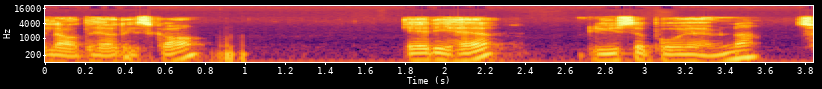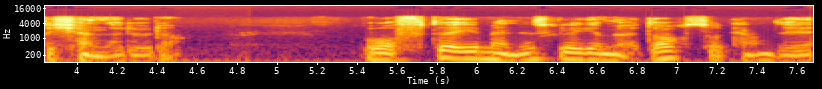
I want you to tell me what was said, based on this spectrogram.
eller der de skal. Er de her, lyset på i øynene, så kjenner du det. Og Ofte i menneskelige møter så kan det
